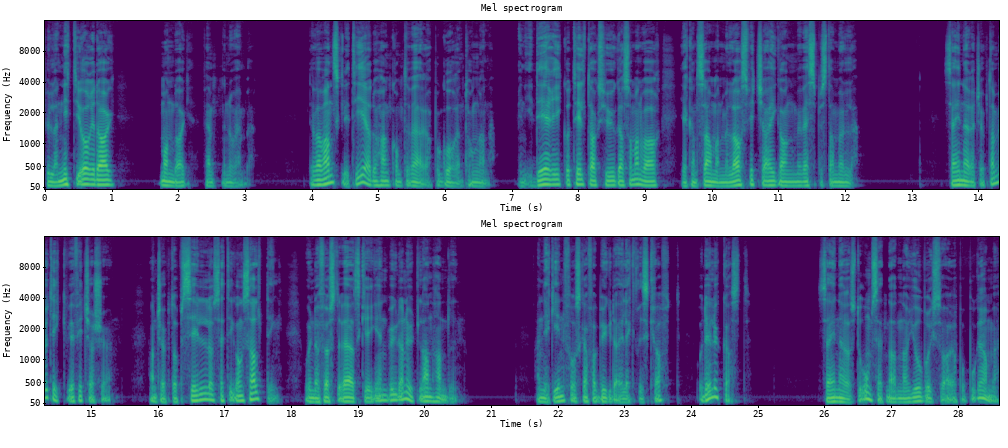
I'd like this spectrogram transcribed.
fyller 90 år i dag, mandag 15. november. Det var vanskelige tider da han kom til verden på gården Tongane, men idérik og tiltakshuga som han var, gikk han sammen med Lars Fitja i gang med Vespestad mølle. Seinere kjøpte han butikk ved Fitjarsjøen. Han kjøpte opp sild og satte i gang salting, og under første verdenskrigen bygde han ut landhandelen. Han gikk inn for å skaffe bygda elektrisk kraft, og det lykkes. Seinere sto omsetnaden av jordbruksvarer på programmet,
